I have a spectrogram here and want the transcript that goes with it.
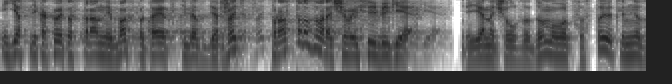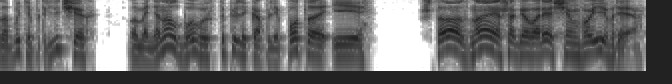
«Если какой-то странный бог пытается тебя задержать, просто разворачивайся и беги!» Я начал задумываться, стоит ли мне забыть о приличиях, у меня на лбу выступили капли пота и... «Что знаешь о говорящем в Ивре?»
